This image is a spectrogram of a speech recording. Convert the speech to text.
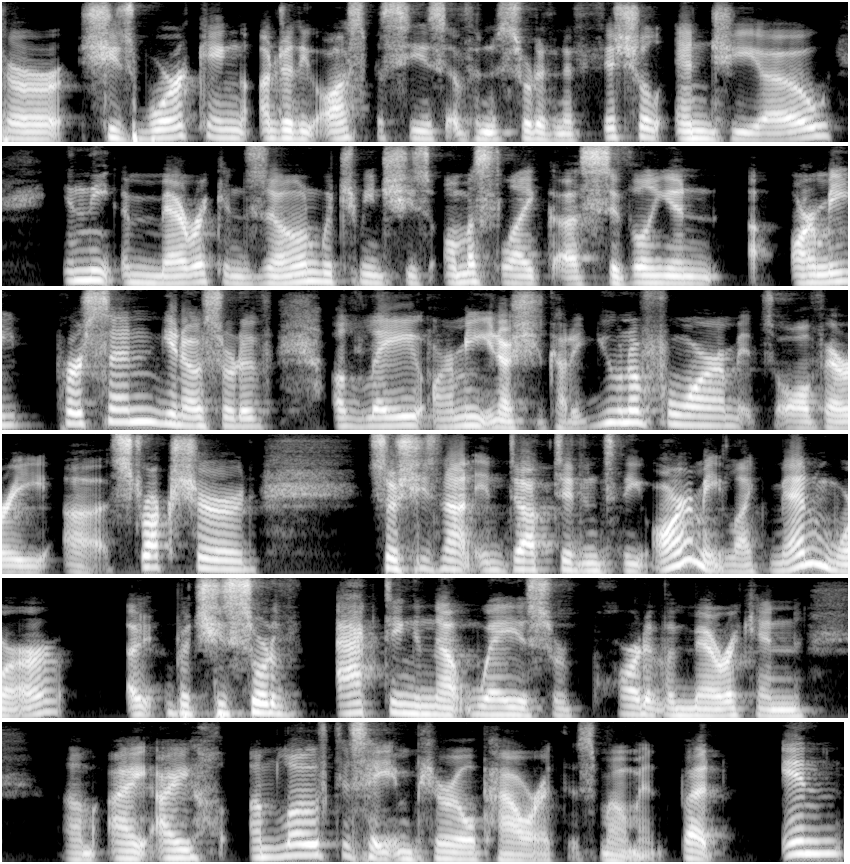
her, she's working under the auspices of a sort of an official NGO in the American zone, which means she's almost like a civilian uh, army person, you know, sort of a lay army. You know, she's got a uniform, it's all very uh, structured. So she's not inducted into the army like men were, uh, but she's sort of acting in that way as sort of part of American. Um, I, I I'm loath to say imperial power at this moment, but in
